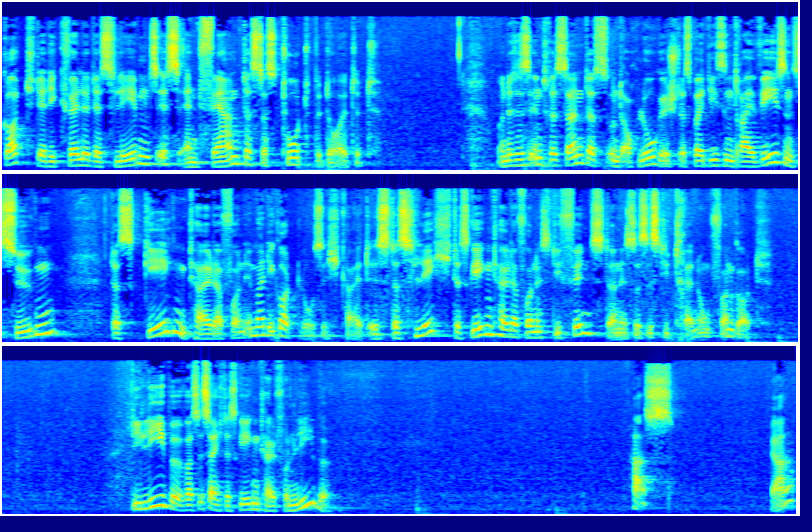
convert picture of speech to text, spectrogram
Gott, der die Quelle des Lebens ist, entfernt, dass das Tod bedeutet. Und es ist interessant dass, und auch logisch, dass bei diesen drei Wesenszügen das Gegenteil davon immer die Gottlosigkeit ist. Das Licht, das Gegenteil davon ist die Finsternis, das ist die Trennung von Gott. Die Liebe, was ist eigentlich das Gegenteil von Liebe? Hass. Ja?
